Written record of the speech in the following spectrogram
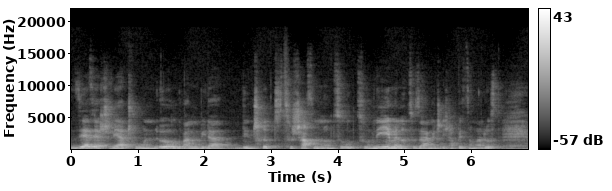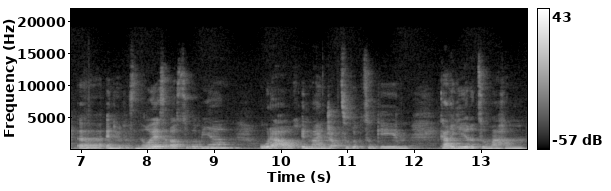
sehr, sehr schwer tun, irgendwann wieder den Schritt zu schaffen und zu, zu nehmen und zu sagen, Mensch, ich habe jetzt nochmal Lust, äh, entweder etwas Neues auszuprobieren oder auch in meinen Job zurückzugehen, Karriere zu machen.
